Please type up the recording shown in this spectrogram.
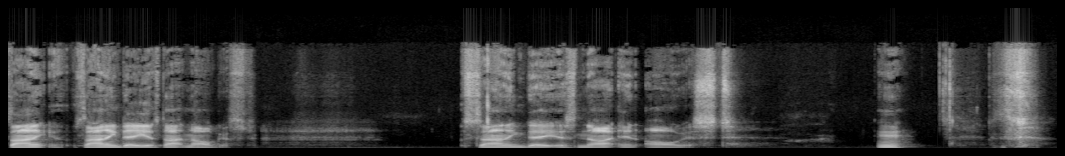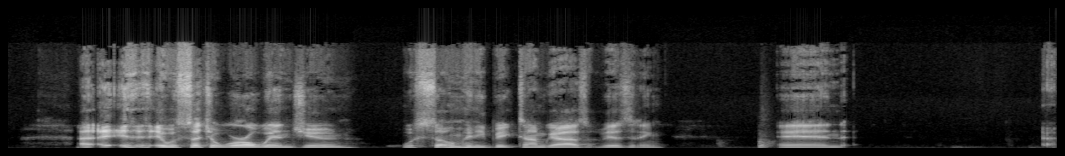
Signing signing day is not in August. Signing day is not in August. Mm. Uh, it, it, was such a whirlwind June with so many big time guys visiting, and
